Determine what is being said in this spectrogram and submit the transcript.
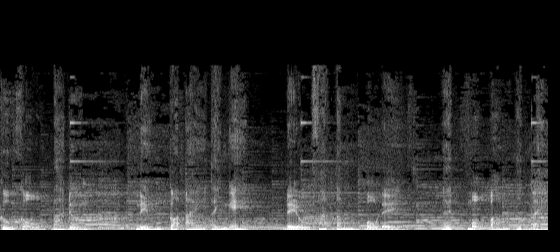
cứu khổ ba đường, Nếu có ai thấy nghe, Đều phát tâm Bồ Đề. Hết một báo thân này,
